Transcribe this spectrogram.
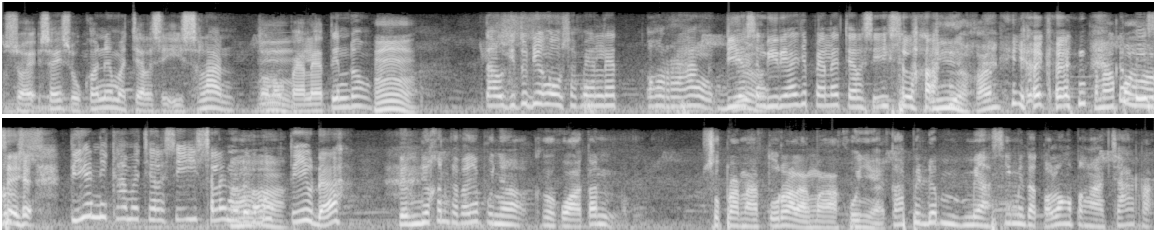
saya, saya suka nih sama Chelsea Islan, tolong Hmm. peletin dong. Hmm, Tahu gitu dia nggak usah melet orang, dia Iya. sendiri aja pelet Chelsea Islan. iya kan? Iya kan? Kenapa Kan bisa harus- ya? Dia nikah sama Chelsea Islan udah Ah, ah. bukti udah. Dan dia kan katanya punya kekuatan supranatural yang mengakuinya, tapi dia masih minta tolong pengacara.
